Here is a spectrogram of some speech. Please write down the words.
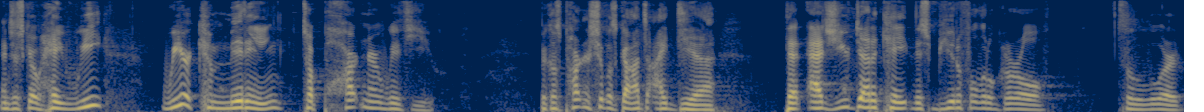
and just go, hey, we, we are committing to partner with you because partnership was God's idea that as you dedicate this beautiful little girl to the Lord,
